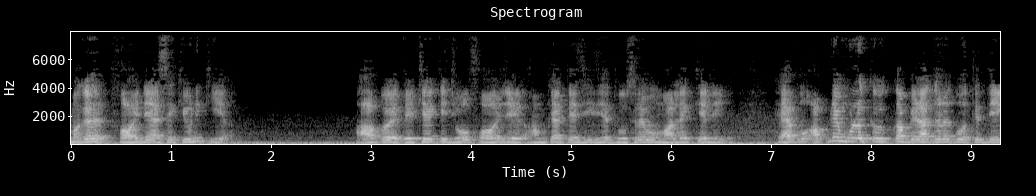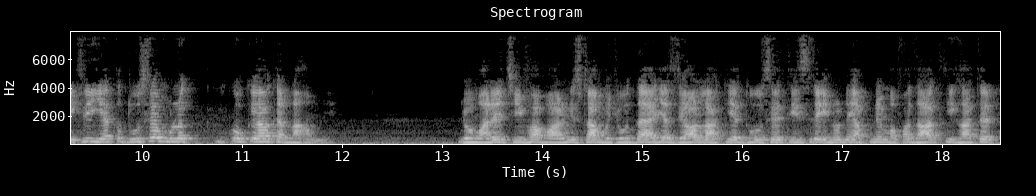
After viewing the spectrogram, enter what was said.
मगर फौज ने ऐसे क्यों नहीं किया? आप देखिए कि जो फौज, हम कहते थे ये दूसरे ममालिक के लिए है, वो अपने मुल्क का बेड़ा गर्क होते, देख रही है तो दूसरे मुल्क को क्या करना हमने? जो हमारे चीफ ऑफ़ आर्मी स्टाफ मौजूदा है, या जियाउल्ला की या दूसरे, तीसरे, इन्होंने अपने मफादात की खातिर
